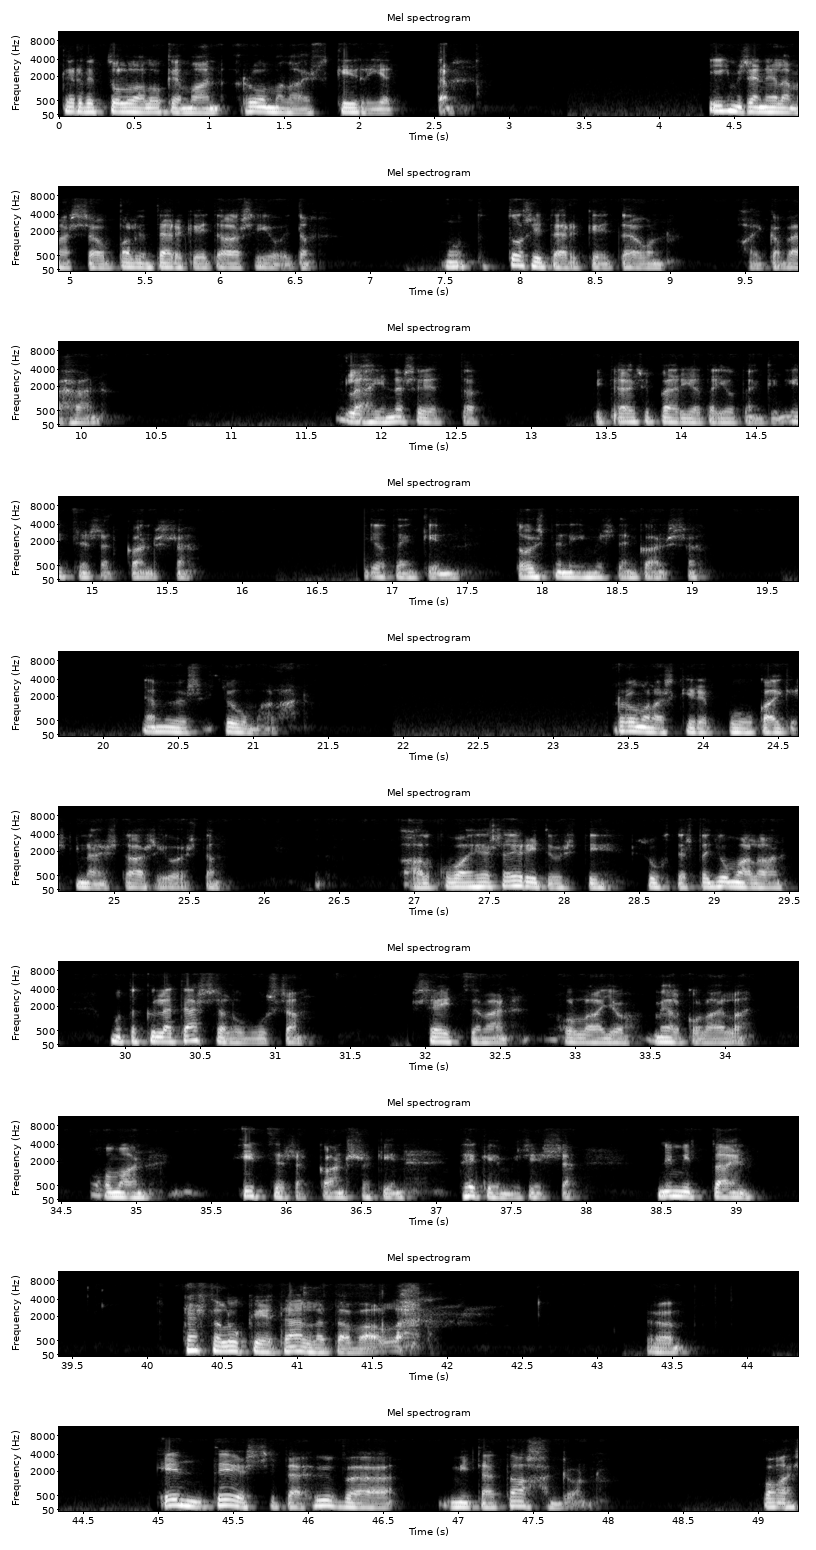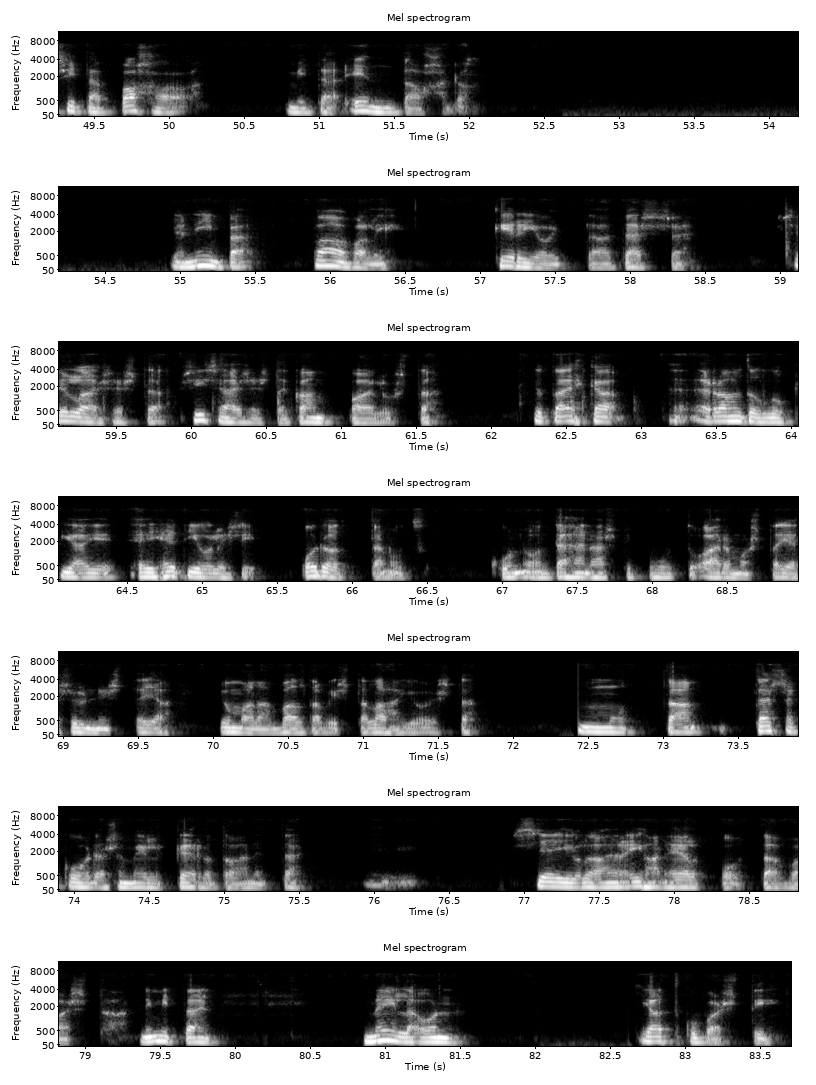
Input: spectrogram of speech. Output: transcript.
Tervetuloa lukemaan roomalaiskirjettä. Ihmisen elämässä on paljon tärkeitä asioita, mutta tosi tärkeitä on aika vähän. Lähinnä se, että pitäisi pärjätä jotenkin itsensä kanssa, jotenkin toisten ihmisten kanssa ja myös Jumalan. Roomalaiskirje puhuu kaikista näistä asioista. Alkuvaiheessa erityisesti suhteesta Jumalaan, mutta kyllä tässä luvussa seitsemän ollaan jo melko lailla oman itsensä kanssakin tekemisissä. Nimittäin tästä lukee tällä tavalla. En tee sitä hyvää, mitä tahdon, vaan sitä pahaa, mitä en tahdo. Ja niinpä Paavali kirjoittaa tässä sellaisesta sisäisestä kamppailusta, jota ehkä raamatulukija ei, ei heti olisi odottanut, kun on tähän asti puhuttu armosta ja synnistä ja Jumalan valtavista lahjoista. Mutta tässä kohdassa meille kerrotaan, että se ei ole aina ihan helppo ottaa vastaan. Nimittäin meillä on jatkuvasti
